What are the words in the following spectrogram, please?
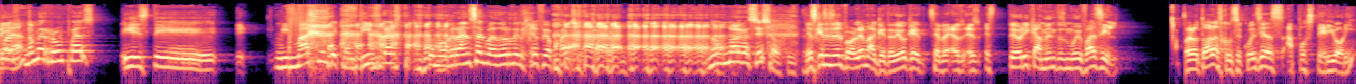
teoría. No me rompas este eh, mi imagen de Cantinflas como gran salvador del jefe Apache. cabrón. No, no hagas eso. Es que ese es el problema, que te digo que se ve- es- es- teóricamente es muy fácil, pero todas las consecuencias a posteriori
